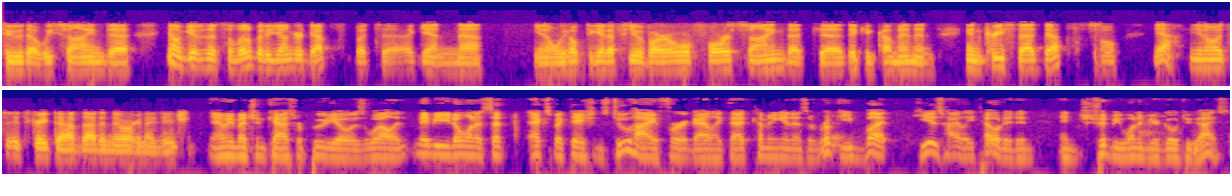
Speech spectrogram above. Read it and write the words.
02 that we signed, uh, you know, gives us a little bit of younger depth. But uh, again, uh, you know, we hope to get a few of our 04 signed that uh, they can come in and increase that depth. So yeah, you know, it's it's great to have that in the organization. And we mentioned Kasper Puutio as well, and maybe you don't want to set expectations too high for a guy like that coming in as a rookie, but he is highly touted and and should be one of your go-to guys.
